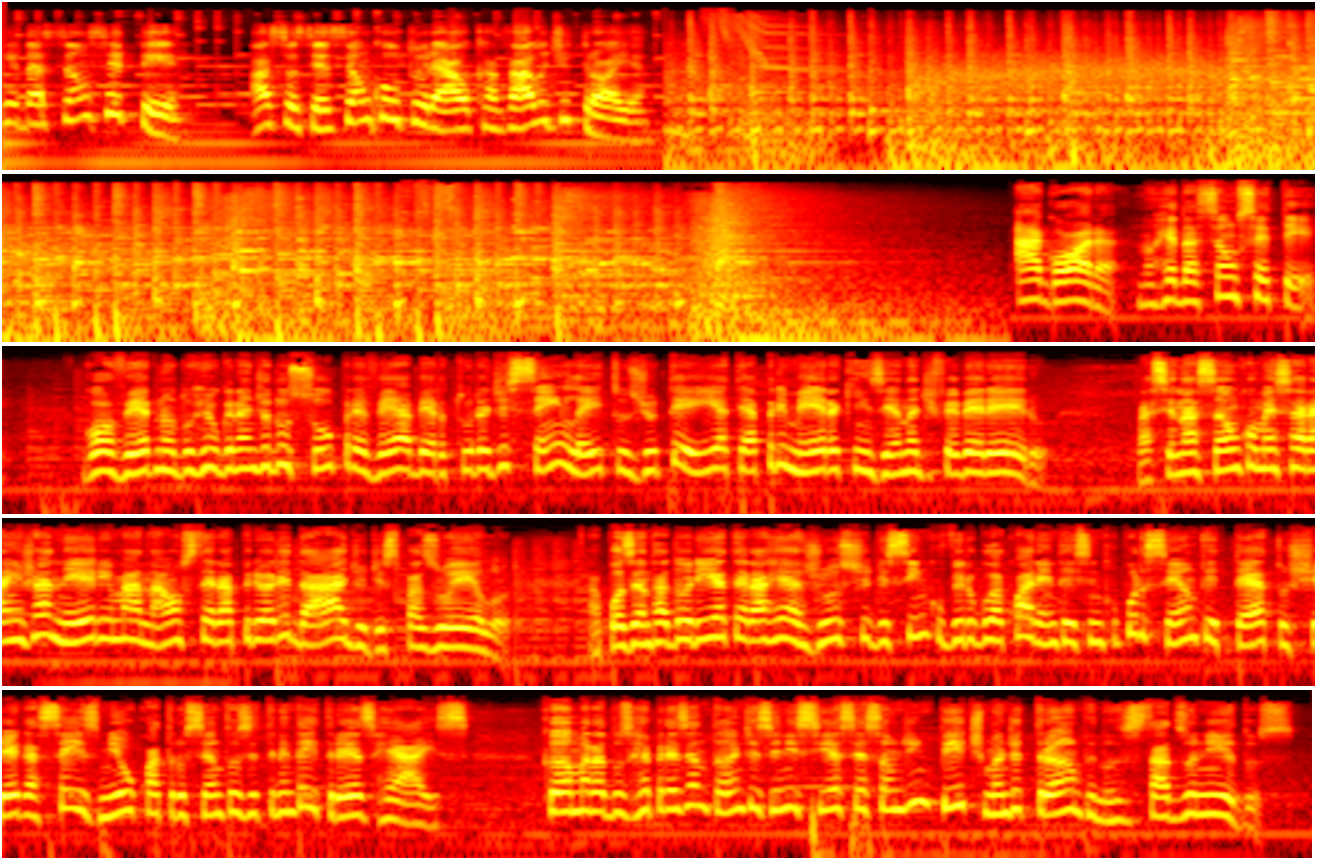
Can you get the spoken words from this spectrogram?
Redação CT Associação Cultural Cavalo de Troia. Agora, no Redação CT. Governo do Rio Grande do Sul prevê a abertura de 100 leitos de UTI até a primeira quinzena de fevereiro. Vacinação começará em janeiro e Manaus terá prioridade, diz Pazuello. Aposentadoria terá reajuste de 5,45% e teto chega a R$ 6.433. Câmara dos Representantes inicia a sessão de impeachment de Trump nos Estados Unidos.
